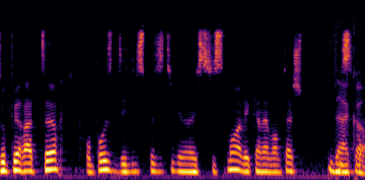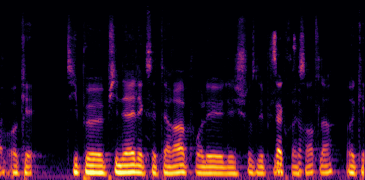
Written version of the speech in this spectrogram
opérateurs qui proposent des dispositifs d'investissement avec un avantage. D'accord, ok. Type Pinel, etc. pour les, choses les plus pressantes là. Ok.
